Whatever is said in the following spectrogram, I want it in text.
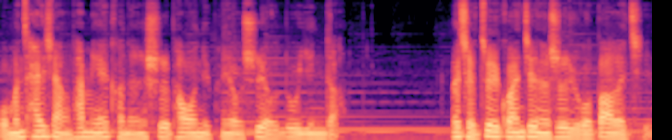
我们猜想，他们也可能是怕我女朋友是有录音的，而且最关键的是，如果报了警，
